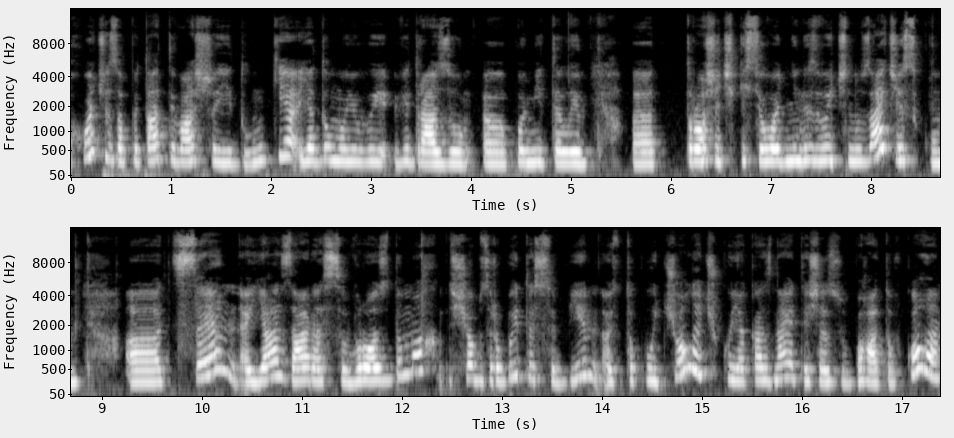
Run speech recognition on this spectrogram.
Хочу запитати вашої думки. Я думаю, ви відразу е, помітили е, трошечки сьогодні незвичну зачіску. Це я зараз в роздумах, щоб зробити собі ось таку чолочку, яка, знаєте, зараз багато в кого.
